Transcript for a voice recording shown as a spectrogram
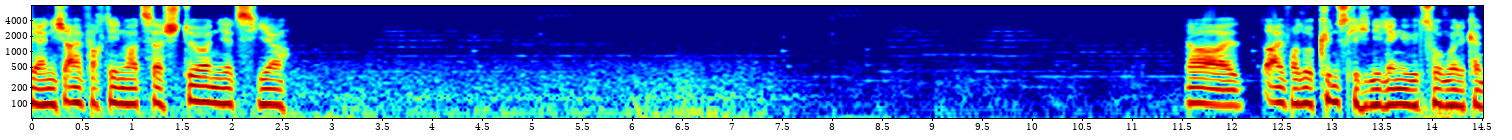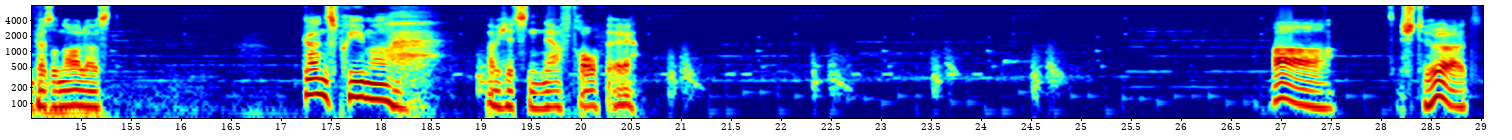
Er nicht einfach den mal zerstören jetzt hier? Ja, einfach nur künstlich in die Länge gezogen, weil du kein Personal hast. Ganz prima. Habe ich jetzt einen Nerv drauf, ey. Ah, zerstört.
